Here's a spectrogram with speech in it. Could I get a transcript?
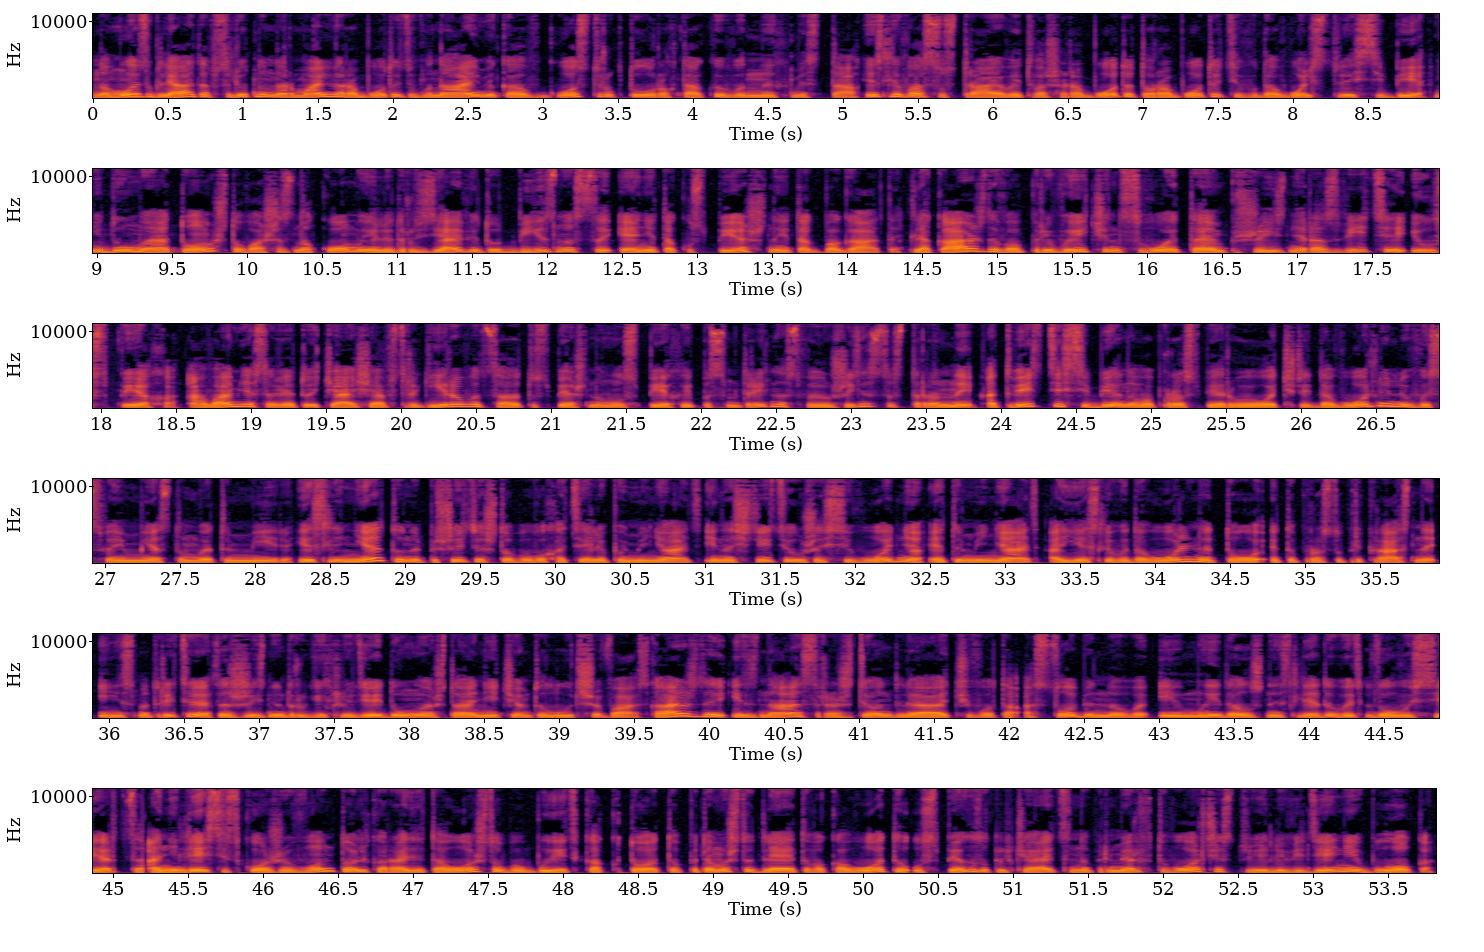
На мой взгляд, абсолютно нормально работать в найме как в госструктурах, так и в иных местах. Если вас устраивает ваша работа, то работайте в удовольствие себе, не думая о том, что ваши знакомые или друзья ведут бизнесы, и они так успешны и так богаты. Для каждого привычен свой темп жизни, развития и успеха. А вам я советую чаще абстрагироваться от успешного успеха и посмотреть на свою жизнь со стороны. Ответьте себе на вопрос в первую очередь, довольны ли вы своим местом в этом мире. Если нет, то напишите, чтобы вы хотели поменять, и начните уже сегодня это менять. А если вы довольны, то это просто прекрасно, и не смотрите за жизнью других людей, думая, что они чем-то лучше вас. Каждый из нас рожден для чего-то особенного, и мы должны следовать зову сердца, а не лезть из кожи вон только ради того, чтобы быть как кто-то, потому что для этого кого-то успех заключается, например, в творчестве или ведении блока.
